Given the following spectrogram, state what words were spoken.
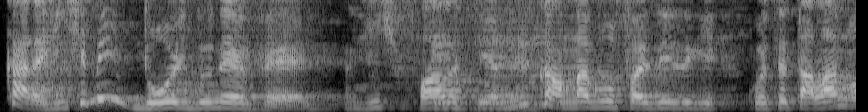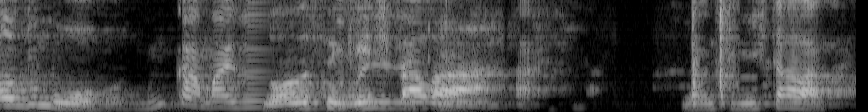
Cara, a gente é bem doido, né, velho? A gente fala assim, é. eu nunca mais vou fazer isso aqui. Quando você tá lá no alto do morro, nunca mais vou No ano seguinte tá lá. No ano seguinte tá lá.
